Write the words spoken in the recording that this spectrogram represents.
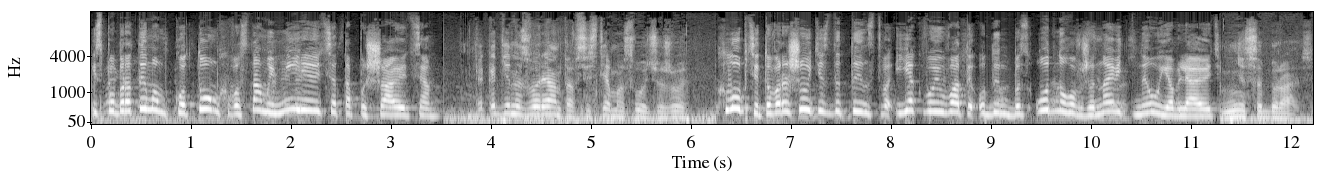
Із побратимом котом хвостами міряються та пишаються. Как один из вариантов системы свой-чужой. Хлопці товаришують із дитинства і як воювати один без одного вже навіть не уявляють. Не собираюсь.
